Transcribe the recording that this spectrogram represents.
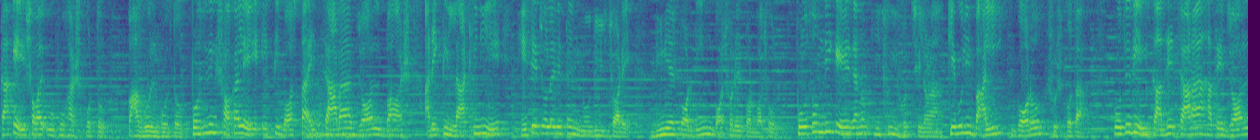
তাকে সবাই উপহাস করত? পাগল বলতো। প্রতিদিন সকালে একটি বস্তায় চারা, জল, বাঁশ আর একটি লাঠি নিয়ে হেঁটে চলে যেতেন নদীর চরে। দিনের পর দিন, বছরের পর বছর। প্রথম দিকে যেন কিছুই হচ্ছিল না। কেবলই বালি, গরম, শুষ্কতা। প্রতিদিন কাঁধে চারা, হাতে জল,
